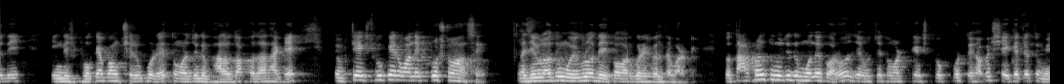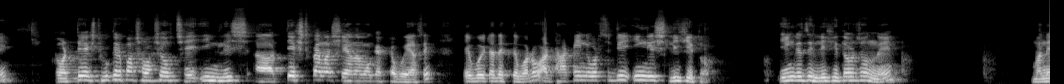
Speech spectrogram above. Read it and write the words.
যদি ইংলিশ ভোক্যাব অংশের উপরে তোমার যদি ভালো দক্ষতা থাকে, তুমি টেক্সট বুকের অনেক প্রশ্ন আছে, যেগুলো তুমি ওইগুলো দিয়ে কভার করে ফেলতে পারবে। তো তারপরে তুমি যদি মনে করো যে হচ্ছে তোমার টেক্সট বুক পড়তে হবে সেই ক্ষেত্রে তুমি তোমার টেক্সট বুকের পাশাপাশি হচ্ছে ইংলিশ টেক্সট প্যানাশিয়া নামক একটা বই আছে, এই বইটা দেখতে পারো। আর ঢাকা ইউনিভার্সিটি ইংলিশ লিখিত। ইংরেজি লিখিতর জন্য মানে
